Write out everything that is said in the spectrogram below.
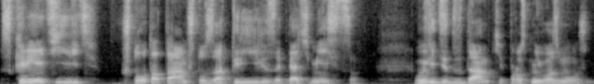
скреативить что-то там, что за 3 или за 5 месяцев выведет в дамки, просто невозможно.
